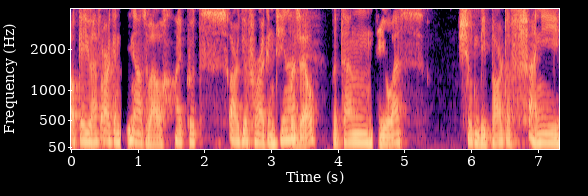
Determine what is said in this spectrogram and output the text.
Okay, you have Argentina as well. I could argue for Argentina. Brazil. But then the US shouldn't be part of any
